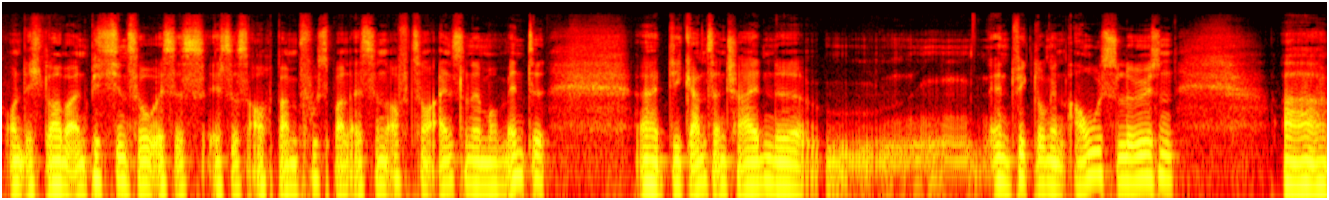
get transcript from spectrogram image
Und ich glaube, ein bisschen so ist es, ist es auch beim Fußball. Es sind oft so einzelne Momente, äh, die ganz entscheidend entscheidende mm, Entwicklungen auslösen. Äh,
